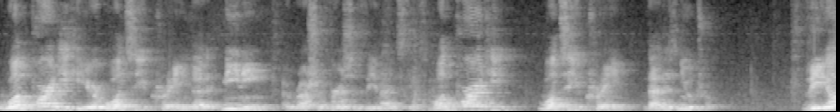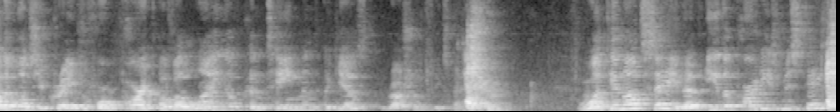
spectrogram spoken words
one party here wants a Ukraine, that, meaning uh, Russia versus the United States. One party wants a Ukraine that is neutral. The other wants Ukraine to form part of a line of containment against Russian expansion. One cannot say that either party is mistaken.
